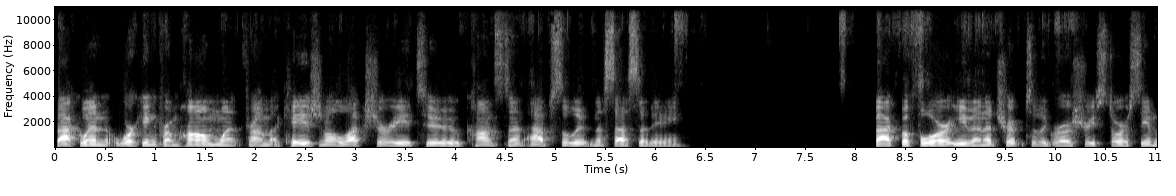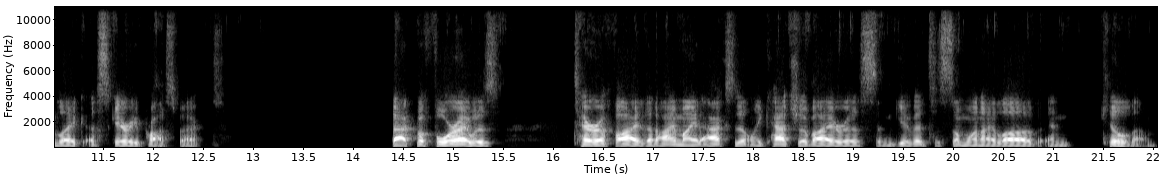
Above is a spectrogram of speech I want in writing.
Back when working from home went from occasional luxury to constant absolute necessity. Back before even a trip to the grocery store seemed like a scary prospect. Back before I was terrified that I might accidentally catch a virus and give it to someone I love and kill them.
